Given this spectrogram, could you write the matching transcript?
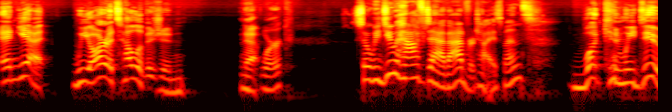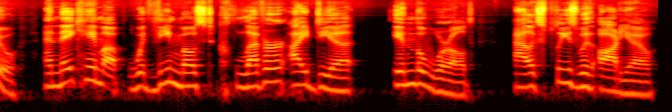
And yet, we are a television network. So we do have to have advertisements. What can we do? And they came up with the most clever idea in the world. Alex, please with audio.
